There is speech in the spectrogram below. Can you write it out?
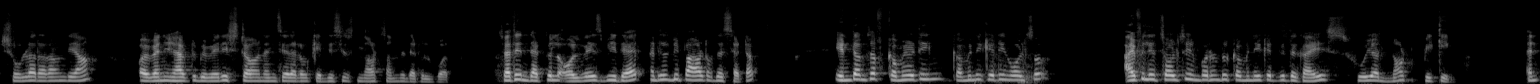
shoulder around the arm or when you have to be very stern and say that okay this is not something that will work so i think that will always be there and it will be part of the setup in terms of communicating communicating also i feel it's also important to communicate with the guys who you're not picking and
